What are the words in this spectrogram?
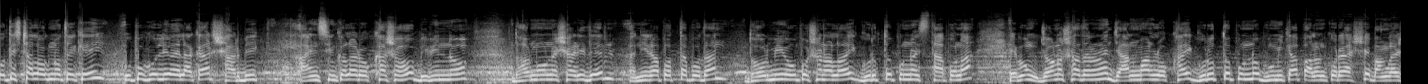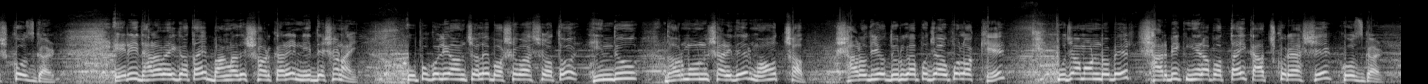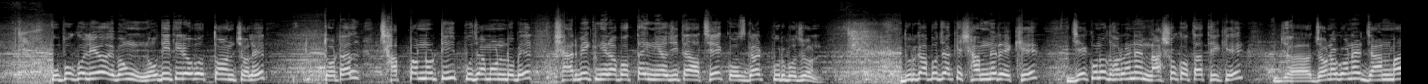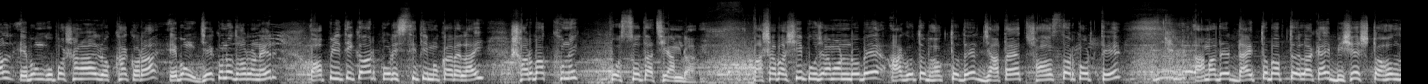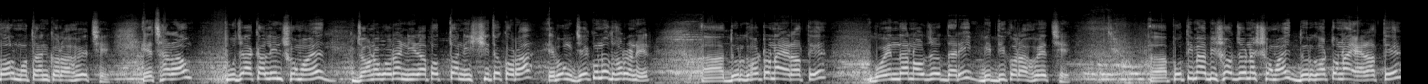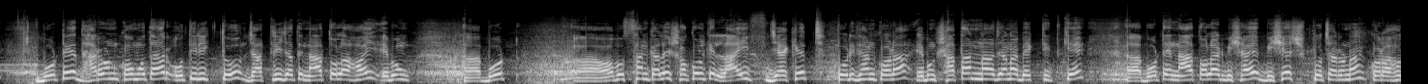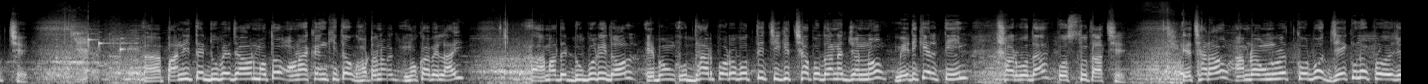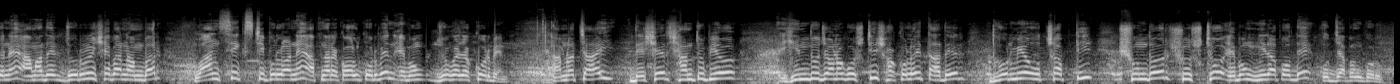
প্রতিষ্ঠা লগ্ন থেকেই উপকূলীয় এলাকার সার্বিক আইন শৃঙ্খলা রক্ষা সহ বিভিন্ন ধর্ম অনুসারীদের নিরাপত্তা প্রদান, ধর্মীয় উপাসনালয় গুরুত্বপূর্ণ স্থাপনা এবং জনসাধারণের জানমাল রক্ষায় গুরুত্বপূর্ণ ভূমিকা পালন করে আসছে বাংলাদেশ কোস্টগার্ড এরই ধারাবাহিকতায় বাংলাদেশ সরকারের নির্দেশনায় উপকূলীয় অঞ্চলে বসবাসরত হিন্দু ধর্ম অনুসারীদের মহোৎসব, শারদীয় দুর্গাপূজা উপলক্ষে পূজা মণ্ডপের সার্বিক নিরাপত্তায় কাজ করে আসছে কোস্টগার্ড উপকূলীয় এবং নদী তীরবর্তী অঞ্চলের টোটাল ছাপ্পান্নটি পূজা মণ্ডপের সার্বিক নিরাপত্তায় নিয়োজিত আছে কোস্টগার্ড পূর্ব জোন দুর্গাপূজাকে সামনে রেখে যে কোনো ধরনের নাশকতা থেকে জনগণের জানমাল এবং উপাসনালয় রক্ষা করা এবং যে কোনো ধরনের অপ্রীতিকর পরিস্থিতি মোকাবেলায় সর্বাক্ষণিক প্রস্তুত আছি আমরা। পাশাপাশি পূজা মণ্ডপে আগত ভক্তদের যাতায়াত সহজতর করতে আমাদের দায়িত্বপ্রাপ্ত এলাকায় বিশেষ টহল দল মোতায়েন করা হয়েছে। এছাড়াও পূজাকালীন সময়ে জনগণের নিরাপত্তা নিশ্চিত করা এবং যে কোনো ধরনের দুর্ঘটনা এড়াতে গোয়েন্দা নজরদারি বৃদ্ধি করা হয়েছে। আহ, প্রতিমা বিসর্জনের সময় দুর্ঘটনা এড়াতে বোটে ধারণ ক্ষমতার অতিরিক্ত যাত্রী যাতে না তোলা হয় এবং বোট অবস্থানকালে সকলকে লাইফ জ্যাকেট পরিধান করা এবং সাঁতার না জানা ব্যক্তিকে বোটে না তোলার বিষয়ে বিশেষ প্রচারণা করা হচ্ছে। পানিতে ডুবে যাওয়ার মতো অনাকাঙ্ক্ষিত ঘটনা মোকাবেলায় আমাদের ডুবুরি দল এবং উদ্ধার পরবর্তী চিকিৎসা প্রদানের জন্য মেডিকেল টিম সর্বদা প্রস্তুত আছে। এছাড়াও আমরা অনুরোধ করব যে কোনো প্রয়োজনে আমাদের জরুরি সেবা নাম্বার ওয়ান সিক্স ট্রিপল ওয়ানে আপনারা কল করবেন এবং যোগাযোগ করবেন। আমরা চাই দেশের শান্তপ্রিয় হিন্দু জনগোষ্ঠী সকলেই তাদের ধর্মীয় উৎসবটি সুন্দর, সুষ্ঠু এবং নিরাপদে উদযাপন করুক।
